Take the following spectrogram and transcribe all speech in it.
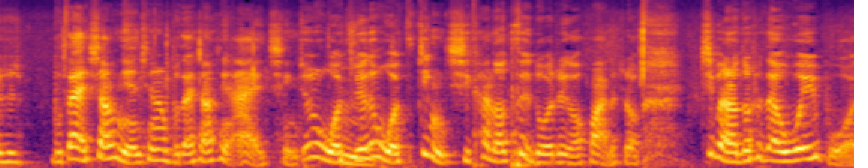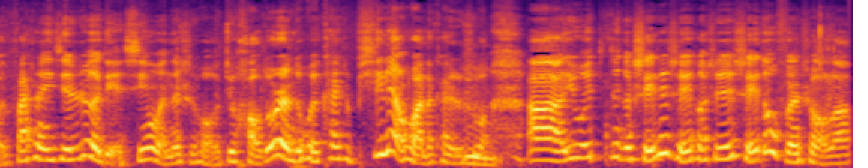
就是不再相年轻人不再相信爱情，就是我觉得我近期看到最多这个话的时候，基本上都是在微博发生一些热点新闻的时候，就好多人都会开始批量化的开始说、啊，因为那个谁谁谁和谁谁谁都分手了，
